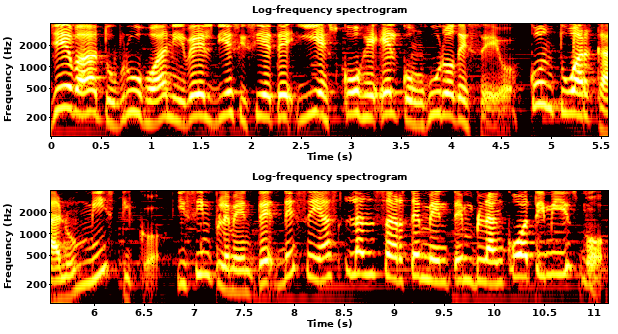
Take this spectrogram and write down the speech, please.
Lleva a tu brujo a nivel 17 y escoge el conjuro deseo con tu arcanum místico. Y simplemente deseas lanzarte mente en blanco a ti mismo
